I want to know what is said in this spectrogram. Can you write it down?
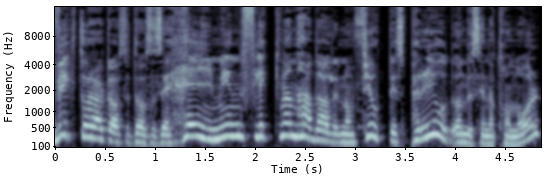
Viktor har hört av sig till oss och säger, hej, min flickvän hade aldrig någon fjortisperiod under sina tonår.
